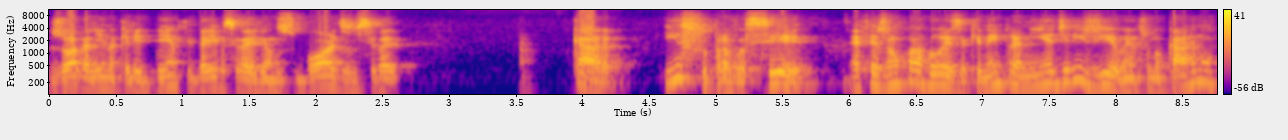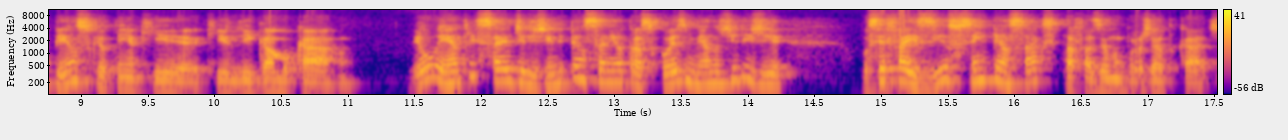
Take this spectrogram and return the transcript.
joga ali naquele dentro, e daí você vai vendo os boards, você vai... Cara, isso para você é feijão com arroz, é que nem para mim é dirigir. Eu entro no carro e não penso que eu tenho que, que ligar o carro. Eu entro e saio dirigindo e pensando em outras coisas, menos dirigir. Você faz isso sem pensar que você está fazendo um projeto CAD.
